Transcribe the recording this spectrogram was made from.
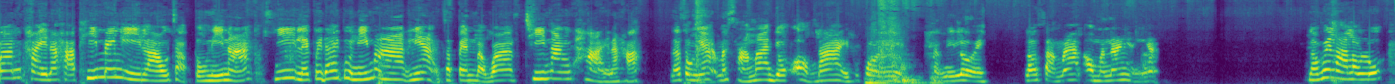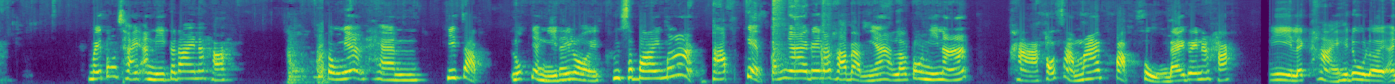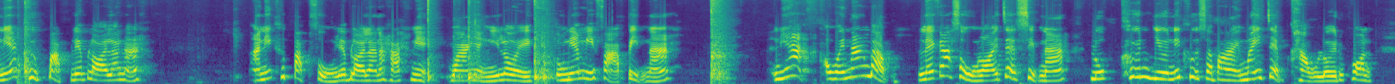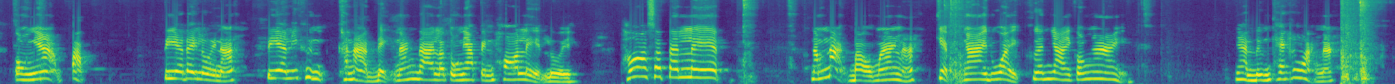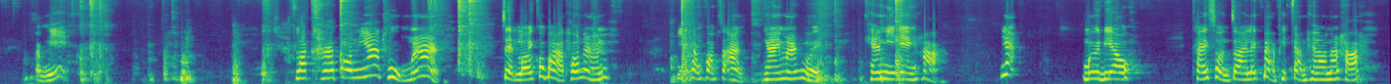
บ้านใครนะคะ ที่ไม่มีเราวจับตรงนี้นะนี่เล็กไปได้ตัวนี้มาเนี่ยจะเป็นแบบว่าที่นั่งถ่ายนะคะ แล้วตรงเนี้ยมันสามารถยกออกได้ทุกคนนี่แบบนี้เลย เราสามารถเอามานั่งอย่างเงี้ยแล้วเวลาเราลุก ไม่ต้องใช้อันนี้ก็ได้นะคะ ตรงเนี้ยแทนที่จับลุกอย่างนี้ได้เลย คือสบายมากครับ เก็บก็ง่ายด้วยนะคะ แบบเนี้ยแล้วตรงนี้นะ ขาเขาสามารถปรับสูงได้ด้วยนะคะ นี่เล็กถ่ายให้ดูเลย อันเนี้ยคือปรับเรียบร้อยแล้วนะ อันนี้คือปรับสูงเรียบร้อยแล้วนะคะ เนี่ยวางอย่างนี้เลย ตรงเนี้ยมีฝาปิดนะอันเนี้ยเอาไว้นั่งแบบเล็กอะสูงร้อยเจ็ดสิบนะ ลุกขึ้นยืนนี่คือสบายไม่เจ็บเข่าเลยทุกคน ตรงเนี้ยปรับเตี้ยได้เลยนะ เตี้ยนี่คือขนาดเด็กนั่งได้ แล้วตรงเนี้ยเป็นท่อเลดเลย ท่อสแตนเลสน้ำหนักเบามากนะ เก็บง่ายด้วย เคลื่อนย้ายก็ง่าย เนี่ยดึงแค่ข้างหลังนะ แบบนี้ ราคาตอนนี้ถูกมากเจ็ดร้อยกว่าบาทเท่านั้น นี่ทำความสะอาดง่ายมากเลย แค่นี้เองค่ะ เนี่ย มือเดียว ใครสนใจเล็กแบบพิกัดให้แล้วนะคะ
